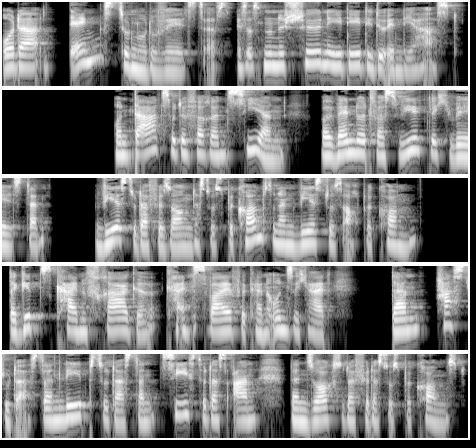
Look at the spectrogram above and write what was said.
Oder denkst du nur, du willst es? Ist es nur eine schöne Idee, die du in dir hast? Und da zu differenzieren, weil wenn du etwas wirklich willst, dann wirst du dafür sorgen, dass du es bekommst und dann wirst du es auch bekommen. Da gibt's keine Frage, kein Zweifel, keine Unsicherheit. Dann hast du das, dann lebst du das, dann ziehst du das an, dann sorgst du dafür, dass du es bekommst.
